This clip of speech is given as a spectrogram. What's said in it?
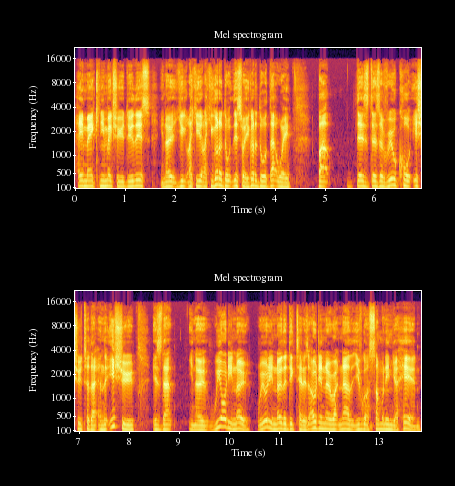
hey man, can you make sure you do this? You know, you like you like you got to do it this way, you got to do it that way. But there's there's a real core issue to that, and the issue is that you know we already know we already know the dictators. I already know right now that you've got someone in your head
